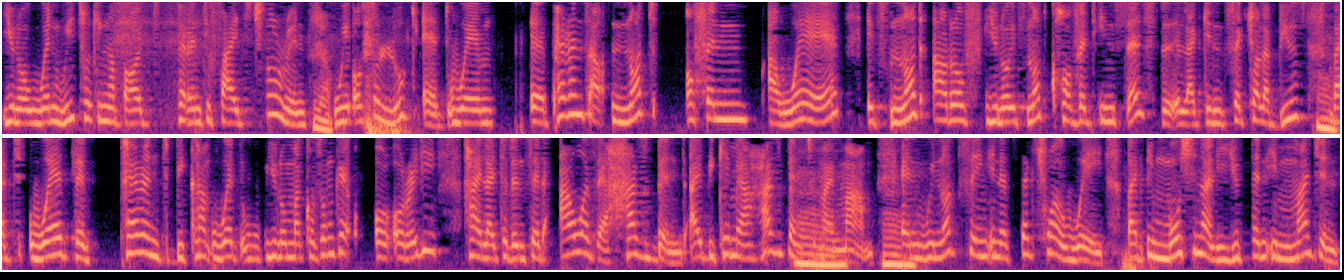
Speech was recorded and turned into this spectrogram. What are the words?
you know, when we're talking about parentified children, yeah. we also look at where uh, parents are not often aware it's not out of you know it's not covert incest like in sexual abuse mm. but where the parent become where you know Makhosonke already highlighted and said I was a husband I became a husband mm. to my mm. mom mm. and we're not saying in a sexual way but emotionally you can imagine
